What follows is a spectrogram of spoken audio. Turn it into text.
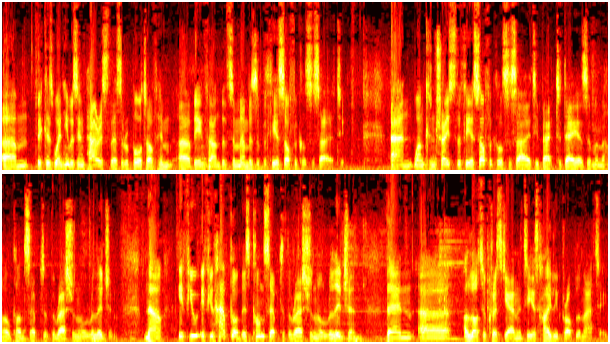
Um, because when he was in Paris, there's a report of him uh, being found with some members of the Theosophical Society. And one can trace the Theosophical Society back to deism and the whole concept of the rational religion. Now, if you, if you have got this concept of the rational religion, then uh, a lot of Christianity is highly problematic.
